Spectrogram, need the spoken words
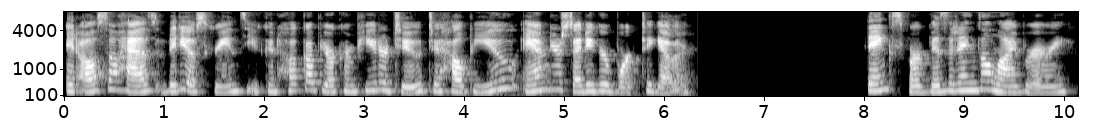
It also has video screens you can hook up your computer to to help you and your study group work together. Thanks for visiting the library.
